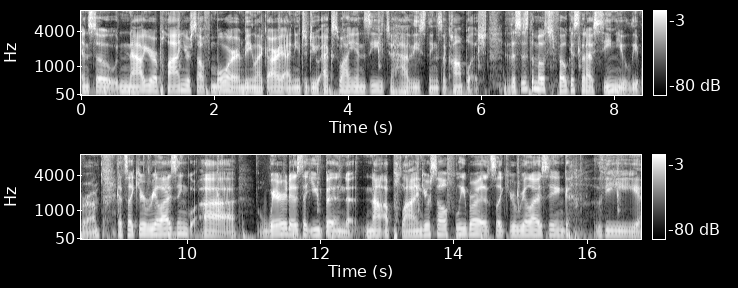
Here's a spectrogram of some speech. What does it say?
And so now you're applying yourself more and being like all right i need to do X X, Y, and Z to have these things accomplished. This is the most focused that I've seen you, Libra. It's like you're realizing uh, where it is that you've been not applying yourself, Libra. It's like you're realizing the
